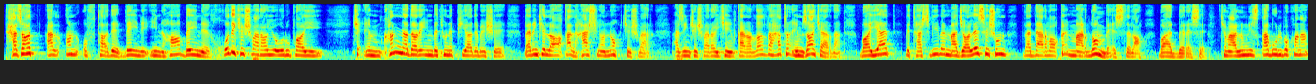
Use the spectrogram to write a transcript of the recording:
تضاد الان افتاده بین اینها بین خود کشورهای اروپایی که امکان نداره این بتونه پیاده بشه. بر اینکه لاقل هشت یا نه کشور از این کشورهایی که این قرارداد را حتی امضا کردن باید به تصویب مجالسشون و در واقع مردم به اصطلاح باید برسه که معلوم نیست قبول بکنن.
